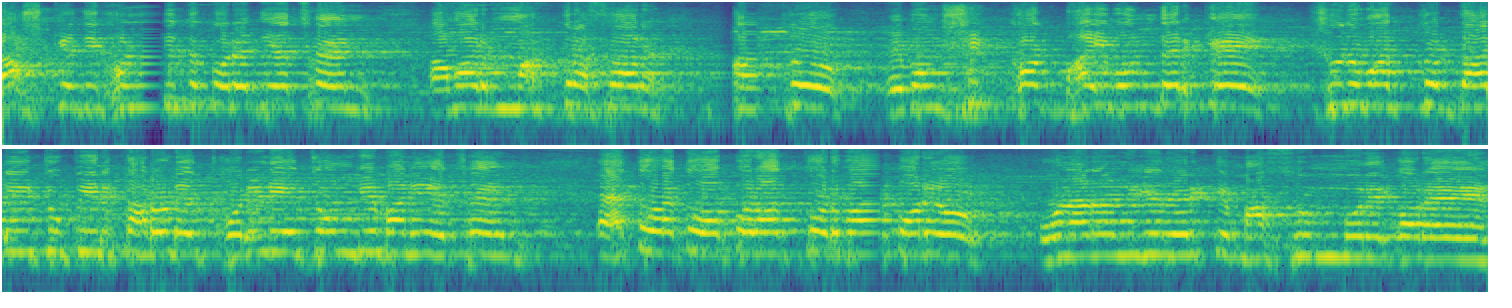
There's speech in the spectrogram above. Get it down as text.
লাশকে দ্বিখণ্ডিত করে দিয়েছেন। আমার মাদ্রাসার ছাত্র এবং শিক্ষক ভাই বোনদেরকে শুধুমাত্র দাড়ি টুপির কারণে ধরে নিয়ে জঙ্গি বানিয়েছেন। এত এত অপরাধ করবার পরেও ওনারা নিজেদেরকে মাসুম মনে করেন।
